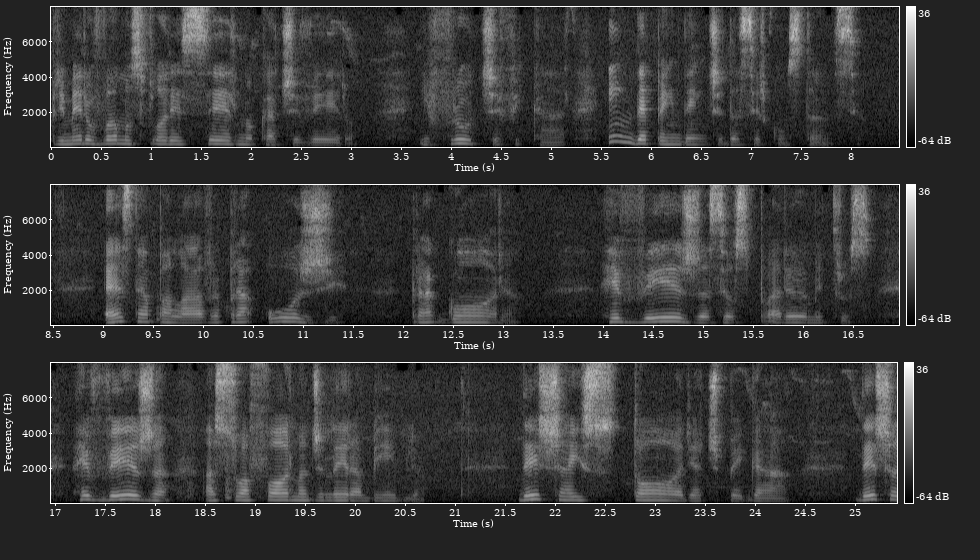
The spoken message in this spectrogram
Primeiro vamos florescer no cativeiro e frutificar, independente da circunstância. Esta é a palavra para hoje, para agora reveja seus parâmetros, reveja a sua forma de ler a Bíblia. Deixa a história te pegar, deixa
